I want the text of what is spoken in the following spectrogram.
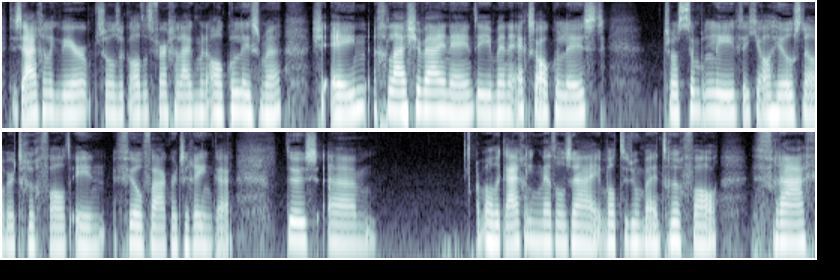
Het is eigenlijk weer, zoals ik altijd vergelijk met alcoholisme. Als je één glaasje wijn neemt en je bent een ex-alcoholist... trust and believe dat je al heel snel weer terugvalt in veel vaker drinken. Dus... Um, wat ik eigenlijk net al zei, wat te doen bij een terugval, vraag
